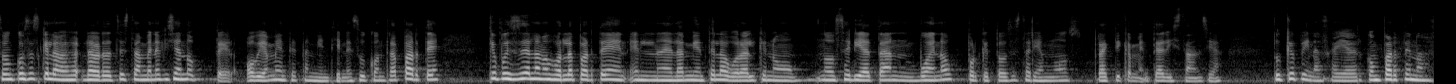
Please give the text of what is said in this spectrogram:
son cosas que la, la verdad te están beneficiando, pero obviamente también tiene su contraparte, que pues es a lo mejor la parte en, en el ambiente laboral que no, no sería tan bueno porque todos estaríamos prácticamente a distancia. ¿Tú qué opinas, Jaya? A ver, compártenos.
